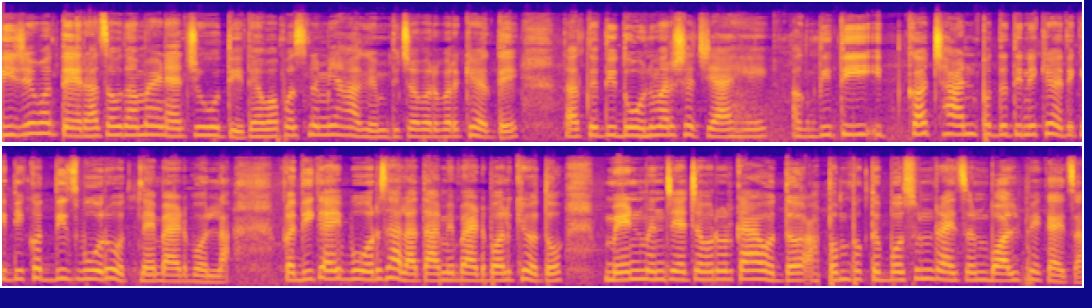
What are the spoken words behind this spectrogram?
ती जेव्हा तेरा चौदा महिन्याची होती तेव्हापासून मी हा गेम तिच्याबरोबर खेळते. त्यात ती दोन वर्षाची आहे. अगदी ती इतका छान पद्धतीने खेळते की ती कधीच बोर होत नाही बॅट बॉलला कधी काही बोर झाला तर आम्ही बॅट बॉल खेळतो. मेन म्हणजे याच्याबरोबर काय होतं आपण फक्त बसून राहायचं आणि बॉल फेकायचा.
